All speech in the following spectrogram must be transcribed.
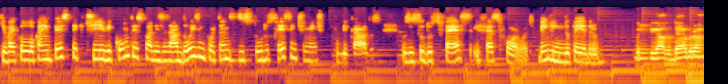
que vai colocar em perspectiva e contextualizar dois importantes estudos recentemente publicados, os estudos FAST e Fast Forward. Bem-vindo, Pedro. Obrigado, Débora.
